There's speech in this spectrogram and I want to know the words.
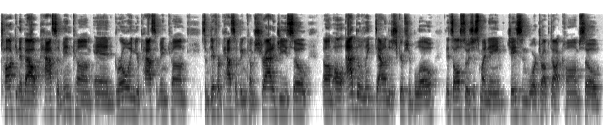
talking about passive income and growing your passive income some different passive income strategies. So um, I'll add the link down in the description below. It's also it's just my name jasonwardrop.com so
